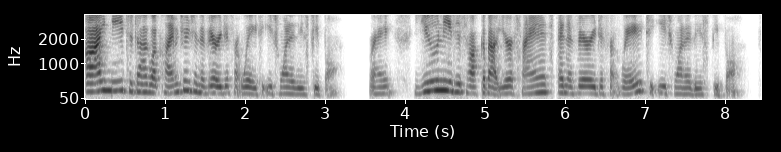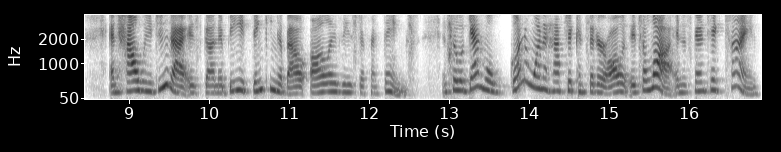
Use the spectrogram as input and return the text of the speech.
I need to talk about climate change in a very different way to each one of these people, right? You need to talk about your science in a very different way to each one of these people. And how we do that is going to be thinking about all of these different things. And so again, we're going to want to have to consider all, it's a lot and it's going to take time,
